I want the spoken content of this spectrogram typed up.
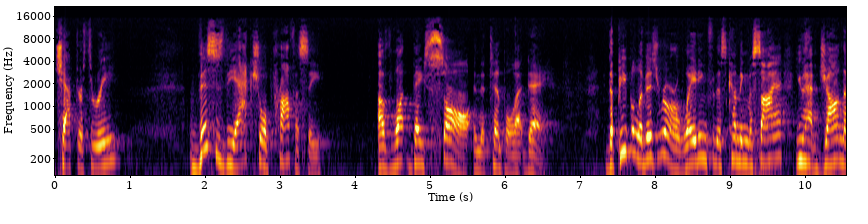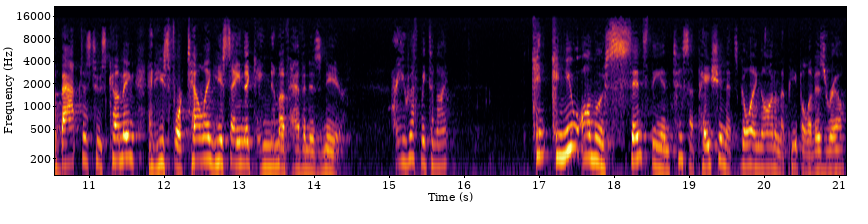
chapter 3. This is the actual prophecy of what they saw in the temple that day. The people of Israel are waiting for this coming Messiah. You have John the Baptist who's coming, and he's foretelling, he's saying, the kingdom of heaven is near. Are you with me tonight? Can, can you almost sense the anticipation that's going on in the people of Israel?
